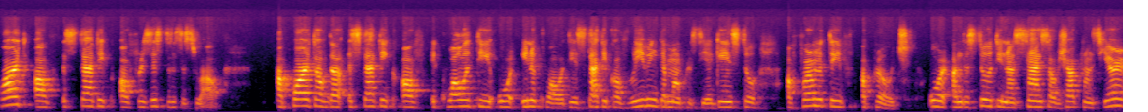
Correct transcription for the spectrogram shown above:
part of aesthetic of resistance as well. A part of the aesthetic of equality or inequality, aesthetic of living democracy against to affirmative approach, or understood in a sense of Jacques Rancière,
